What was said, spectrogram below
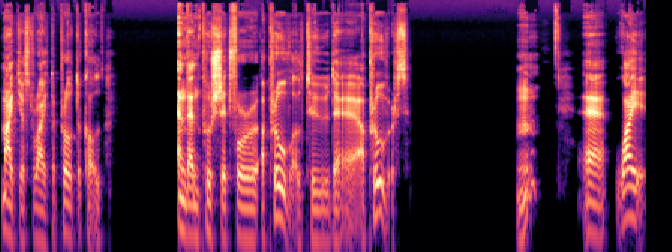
might just write a protocol and then push it for approval to the approvers. Hmm? Uh, why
